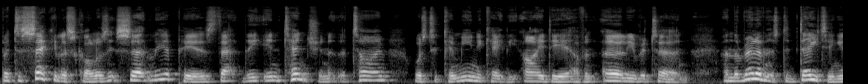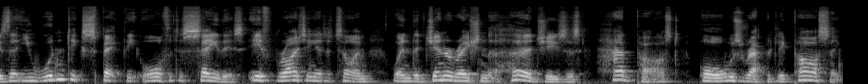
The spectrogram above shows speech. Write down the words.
But to secular scholars, it certainly appears that the intention at the time was to communicate the idea of an early return. And the relevance to dating is that you wouldn't expect the author to say this if writing at a time when the generation that heard Jesus had passed or was rapidly passing.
